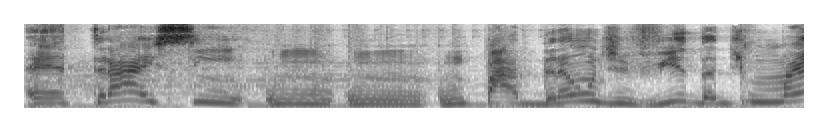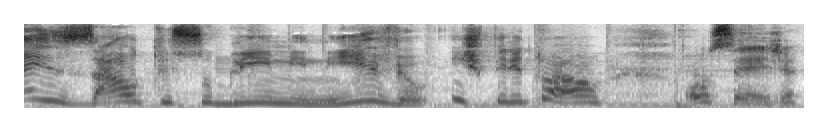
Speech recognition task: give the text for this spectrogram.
é, traz sim um, um- um padrão de vida de mais alto e sublime nível espiritual. Ou seja,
